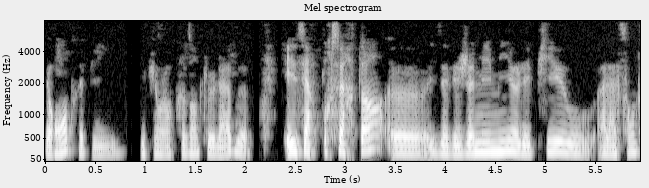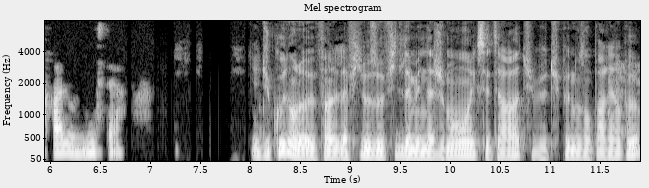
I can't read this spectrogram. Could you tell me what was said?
Ils rentrent et puis et puis on leur présente le lab. Et pour certains, euh, ils avaient jamais mis les pieds au, à la centrale, au ministère. Et du coup, dans le, enfin, la philosophie de l'aménagement, etc., tu peux, tu peux nous en parler un peu?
